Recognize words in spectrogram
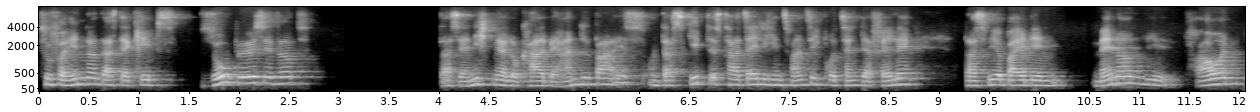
zu verhindern, dass der Krebs so böse wird, dass er nicht mehr lokal behandelbar ist. Und das gibt es tatsächlich in 20 Prozent der Fälle, dass wir bei den Männern wie Frauen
